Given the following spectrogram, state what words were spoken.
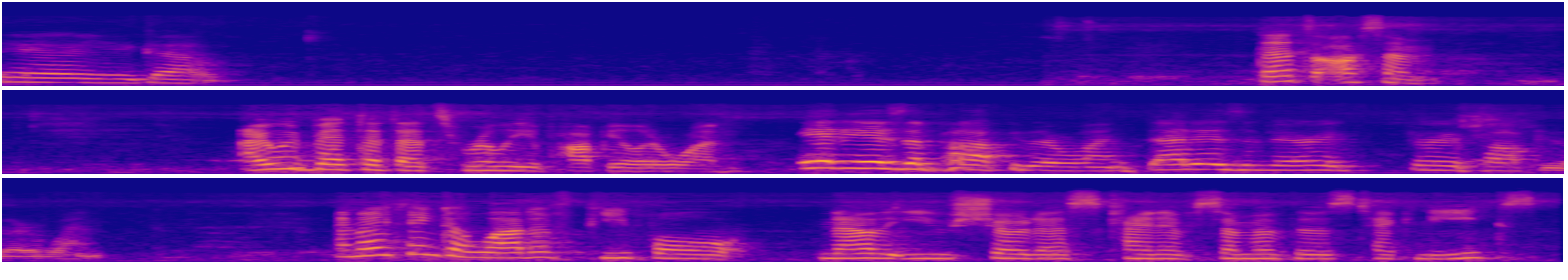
there you go. That's awesome. I would bet that that's really a popular one. It is a popular one. That is a very, very popular one. And I think a lot of people, now that you showed us kind of some of those techniques,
